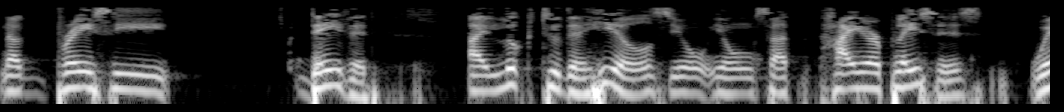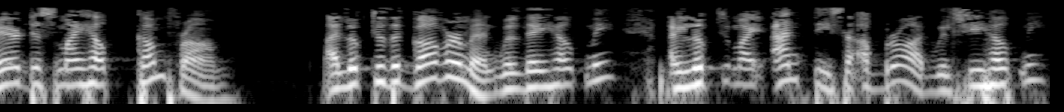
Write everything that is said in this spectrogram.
nag-pray si David, I look to the hills, yung, yung sa higher places, where does my help come from? I look to the government. Will they help me? I look to my auntie sa abroad. Will she help me?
